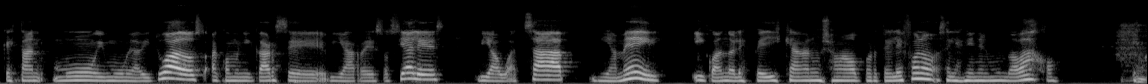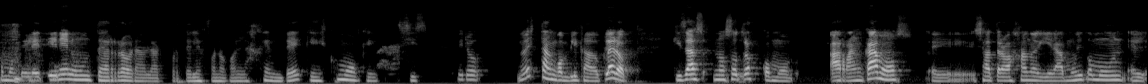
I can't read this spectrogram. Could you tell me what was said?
que están muy, muy habituados a comunicarse vía redes sociales, vía WhatsApp, vía mail, y cuando les pedís que hagan un llamado por teléfono, se les viene el mundo abajo. Es como que le tienen un terror hablar por teléfono con la gente, que es como que, pero no es tan complicado. Claro, quizás nosotros como arrancamos eh, ya trabajando y era muy común el,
